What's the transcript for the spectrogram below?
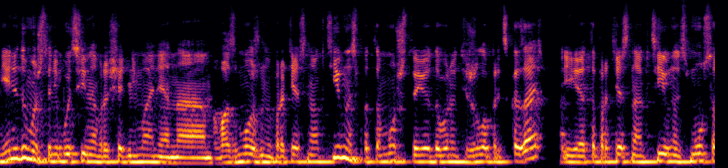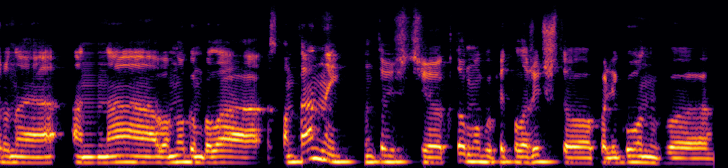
Я не думаю, что они будут сильно обращать внимание на возможную протестную активность, потому что ее довольно тяжело предсказать. И эта протестная активность мусорная, она во многом была спонтанной. Ну, то есть э, кто мог бы предположить, что полигон в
